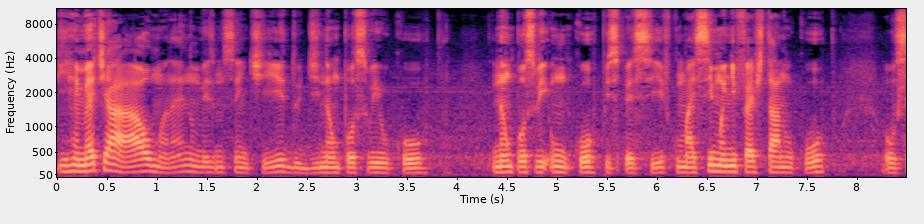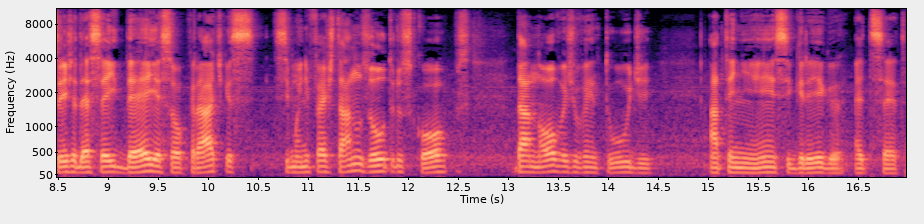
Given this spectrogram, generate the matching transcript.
que remete à alma, né, no mesmo sentido de não possuir o corpo, não possuir um corpo específico, mas se manifestar no corpo ou seja, dessa ideia socrática se manifestar nos outros corpos da nova juventude ateniense, grega, etc.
